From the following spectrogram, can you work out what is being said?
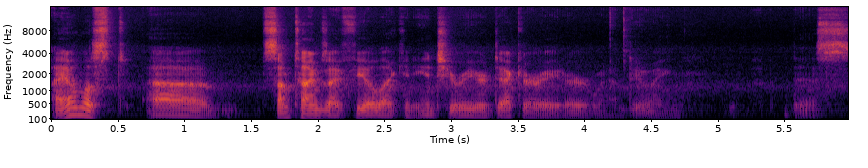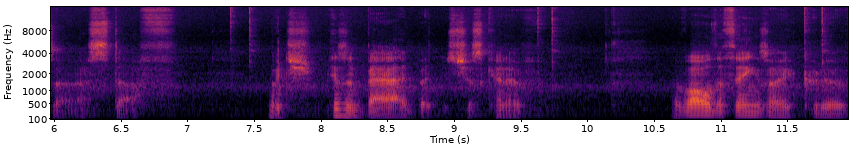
I almost, uh, sometimes I feel like an interior decorator when I'm doing this uh, stuff, which isn't bad, but it's just kind of, of all the things I could have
